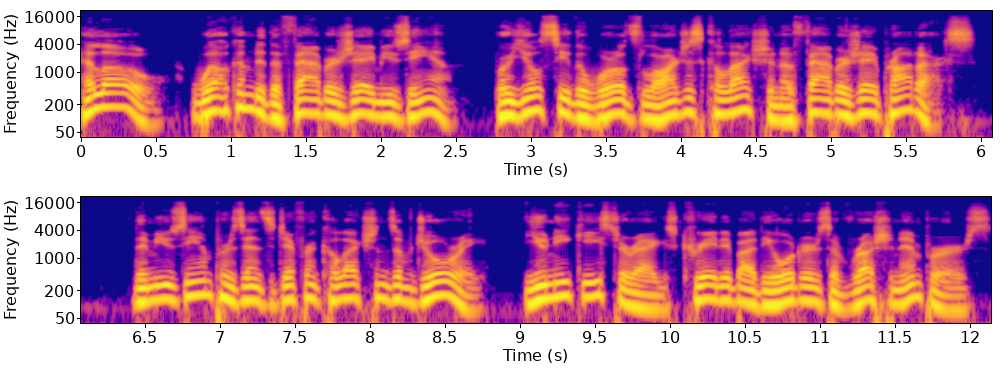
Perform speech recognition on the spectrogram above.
Hello, welcome to the Fabergé Museum, where you'll see the world's largest collection of Fabergé products. The museum presents different collections of jewelry, unique Easter eggs created by the orders of Russian emperors,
